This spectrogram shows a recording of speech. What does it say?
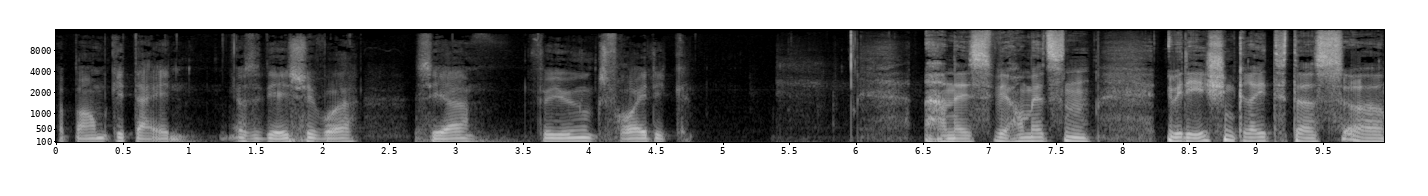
ein Baum gedeihen? Also die Esche war sehr verjüngungsfreudig. Hannes, wir haben jetzt über die Eschen geredet, dass äh,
